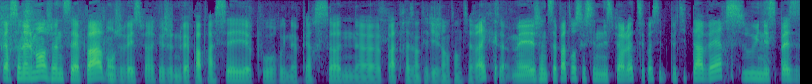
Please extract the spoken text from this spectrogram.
personnellement, je ne sais pas. Bon, je vais espérer que je ne vais pas passer pour une personne euh, pas très intelligente en direct. Mais je ne sais pas trop ce que c'est une esperluette. C'est quoi cette petite averse ou une espèce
